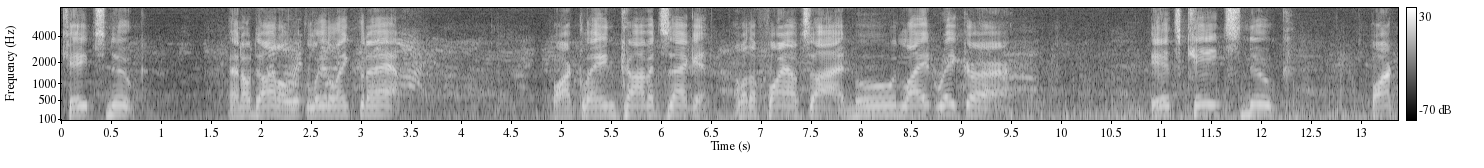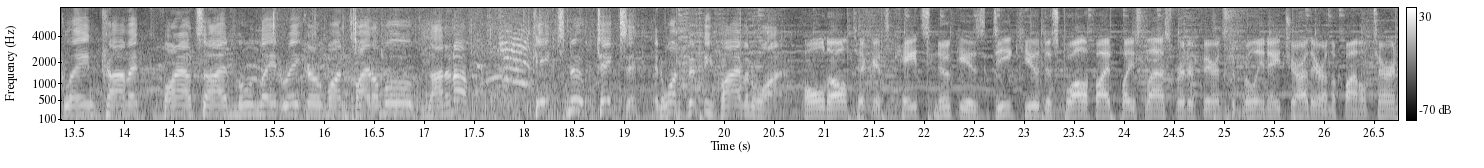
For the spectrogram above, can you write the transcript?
Kate Snook and O'Donnell with the lead length and a half. Park Lane Comet second. I'm on the far outside. Moonlight Raker. It's Kate Snook. Park Lane Comet, far outside Moonlight Raker, one final move. Not enough. Kate Snook takes it in 155 and 1. Hold all tickets. Kate Snook is DQ, disqualified, placed last for interference to Brilliant HR there on the final turn.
